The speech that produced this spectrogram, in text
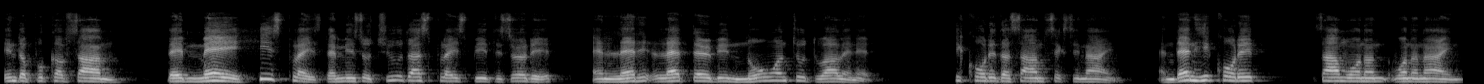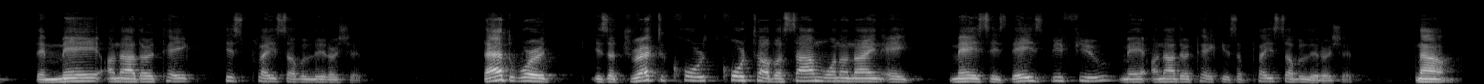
in the book of Psalm they may his place, that means Judah's place, be deserted, and let, it, let there be no one to dwell in it. He quoted the Psalm 69. And then he quoted Psalm 109, that may another take his place of leadership. That word is a direct quote of Psalm 109.8. May his days be few, may another take his place of leadership. Now,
